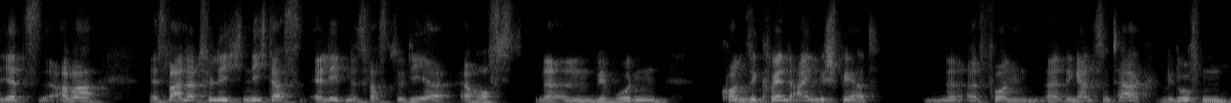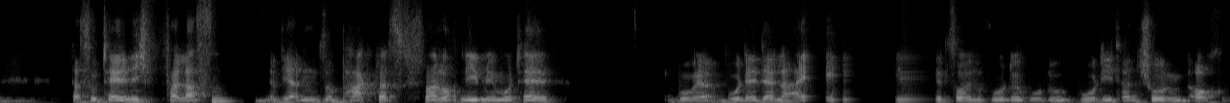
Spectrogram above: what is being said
jetzt, aber es war natürlich nicht das Erlebnis, was du dir erhoffst. Ne, wir wurden konsequent eingesperrt ne, von äh, den ganzen Tag. Wir durften mhm. das Hotel nicht verlassen. Wir hatten so einen Parkplatz zwar noch neben dem Hotel, wo, wir, wo der dann eingezäunt wurde, wo, du, wo die dann schon auch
